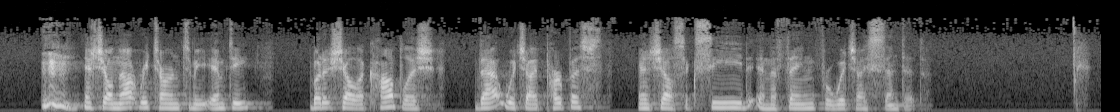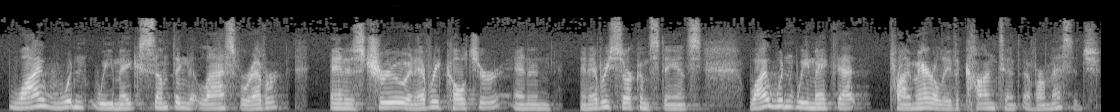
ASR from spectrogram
it shall not return to me empty, but it shall accomplish that which I purpose and shall succeed in the thing for which I sent it why wouldn't we make something that lasts forever and is true in every culture and in, in every circumstance? Why wouldn't we make that primarily the content of our message?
